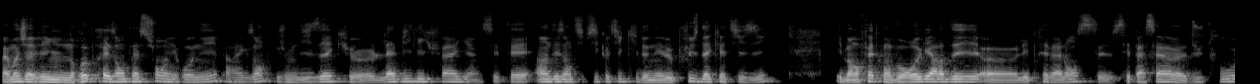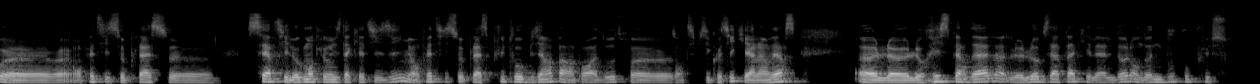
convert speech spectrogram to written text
bah, moi, j'avais une représentation erronée, par exemple, où je me disais que l'Abilify, c'était un des antipsychotiques qui donnait le plus d'acathysie. Et ben, en fait, quand vous regardez euh, les prévalences, ce n'est pas ça du tout. en fait, il se place, certes, il augmente le risque d'acathysie, mais en fait, il se place plutôt bien par rapport à d'autres antipsychotiques. Et à l'inverse, euh, le, Risperdal, le Loxapac et l'Aldol en donnent beaucoup plus.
